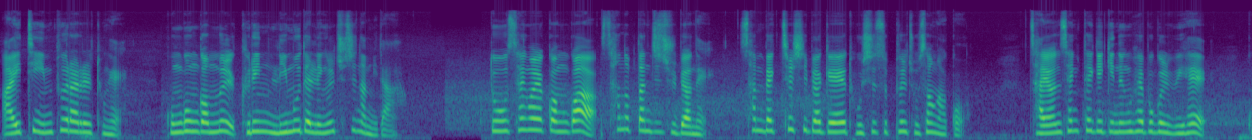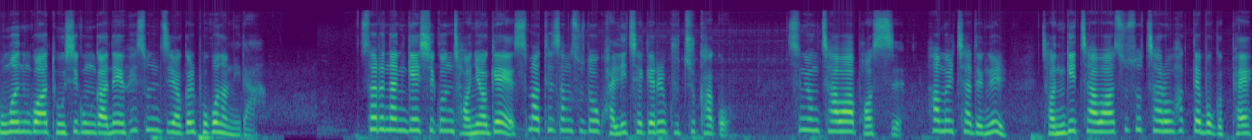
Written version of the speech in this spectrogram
IT 인프라를 통해 공공 건물 그린 리모델링을 추진합니다. 또 생활권과 산업단지 주변에 370여 개의 도시숲을 조성하고 자연 생태계 기능 회복을 위해 공원과 도시 공간의 훼손 지역을 복원합니다. 31개 시군 전역에 스마트 상수도 관리 체계를 구축하고 승용차와 버스, 화물차 등을 전기차와 수소차로 확대 보급해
